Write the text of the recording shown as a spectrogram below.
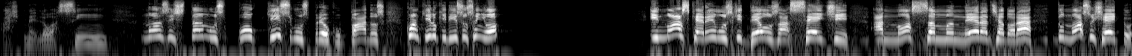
acho melhor assim. Nós estamos pouquíssimos preocupados com aquilo que disse o Senhor. E nós queremos que Deus aceite a nossa maneira de adorar do nosso jeito.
